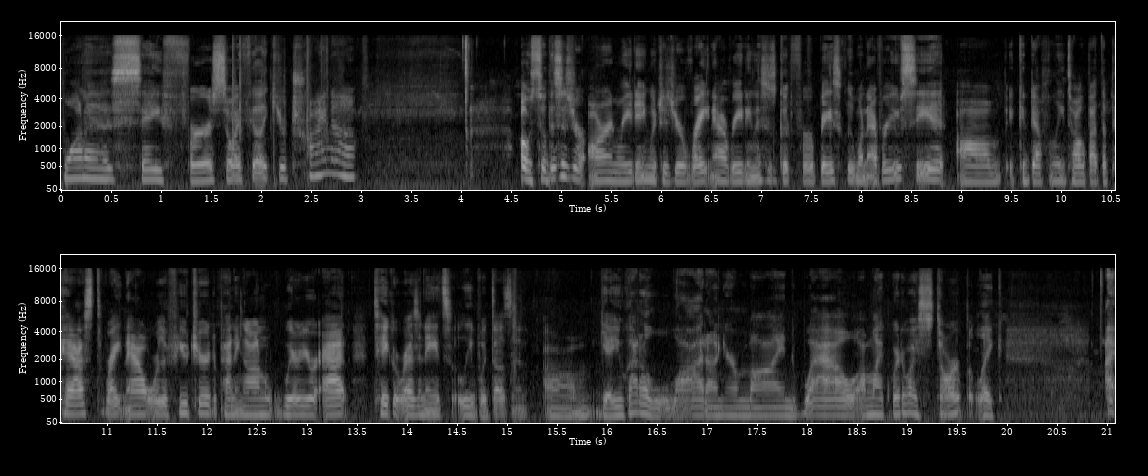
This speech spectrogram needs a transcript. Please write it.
want to say first? So, I feel like you're trying to Oh, so this is your RN reading, which is your right now reading. This is good for basically whenever you see it. Um, it could definitely talk about the past, right now, or the future, depending on where you're at. Take what resonates, leave what doesn't. Um, yeah, you got a lot on your mind. Wow. I'm like, where do I start? But like, I,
